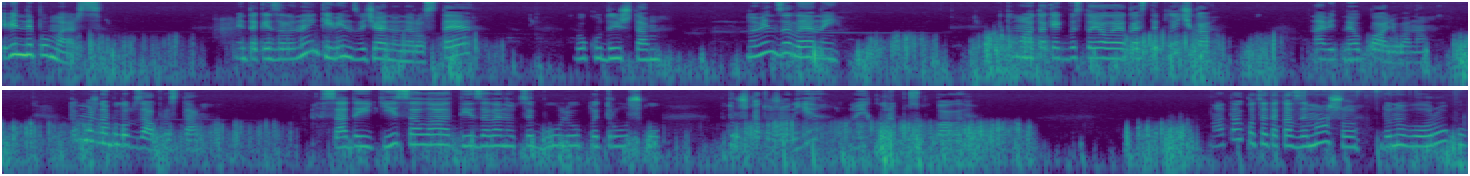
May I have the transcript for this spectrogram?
І він не померз. Він такий зелененький, він, звичайно, не росте, бо куди ж там. Ну він зелений. Думаю, так якби стояла якась тепличка, навіть не опалювана, то можна було б запросто садити і салат, і зелену цибулю, петрушку. Петрушка теж он є, ну і кури поскупали. А так оце така зима, що до Нового року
